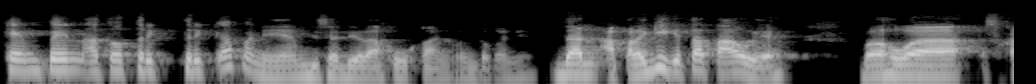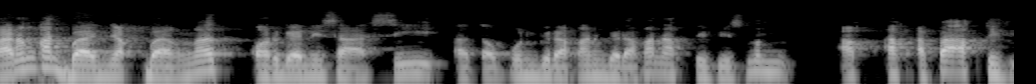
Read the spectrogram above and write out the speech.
campaign atau trik-trik apa nih yang bisa dilakukan untuk ini? Dan apalagi kita tahu ya bahwa sekarang kan banyak banget organisasi ataupun gerakan-gerakan aktivisme apa aktiv,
